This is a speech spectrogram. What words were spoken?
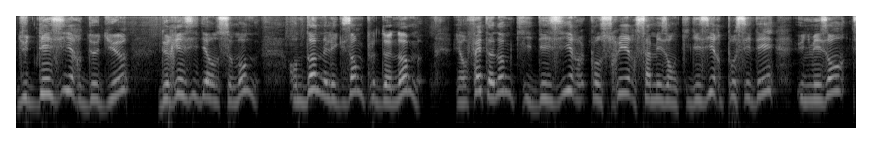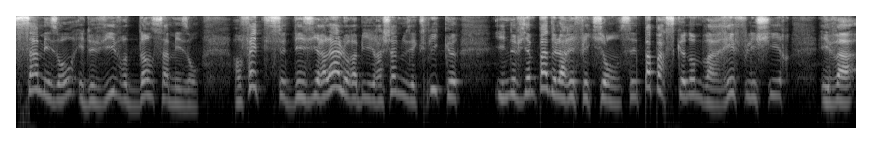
du désir de Dieu de résider en ce monde, on donne l'exemple d'un homme et en fait, un homme qui désire construire sa maison, qui désire posséder une maison, sa maison, et de vivre dans sa maison. En fait, ce désir-là, le rabbi Rachab nous explique que il ne vient pas de la réflexion. C'est pas parce qu'un homme va réfléchir et va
